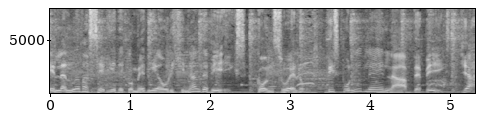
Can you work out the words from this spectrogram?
en la nueva serie de comedia original de VIX, Consuelo, disponible en la app de VIX ya.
